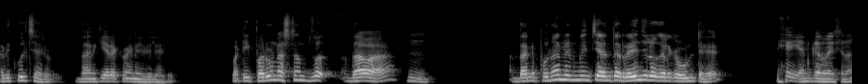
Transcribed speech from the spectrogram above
అది కూల్చారు. దానికి ఏ రకమైన ఇది లేదు. బట్ ఈ పరువు నష్టం ద్వా-. దాన్ని పునర్నిర్మించేంత రేంజ్లో కనుక ఉంటే ఎన్కన్వెన్షన్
